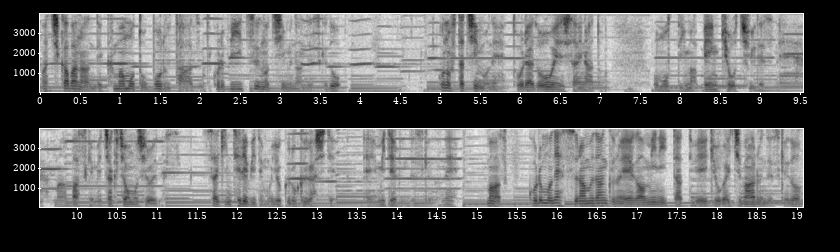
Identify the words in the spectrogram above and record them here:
まあ、近場なんで熊本ボルターズってこれ B2 のチームなんですけどこの2チームをねとりあえず応援したいなと思って今勉強中ですね。まあバスケめちゃくちゃ面白いです。最近テレビでもよく録画して、えー見てるんですけどね。まあこれもね「スラムダンクの映画を見に行ったっていう影響が一番あるんですけど、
